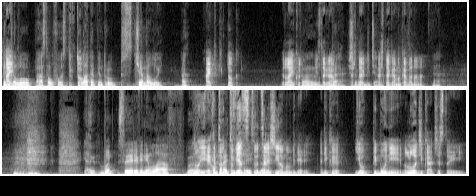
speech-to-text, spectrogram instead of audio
Adică Hype. l-a, asta a fost TikTok. plata pentru scena lui. A? Hai pe TikTok. Pe like-uri, Ah, Instagram. da, ceva de hashtag, genul. hashtag am mâncat banana. Bun, să revenim la uh, Nu, e că tu, comparații tu dintre vezi, tu aceste două. înțelegi și eu am în vedere. Adică eu, pe bunii, logica acestui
